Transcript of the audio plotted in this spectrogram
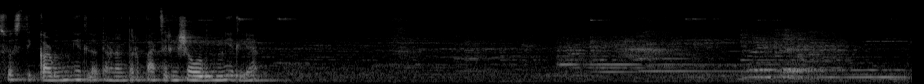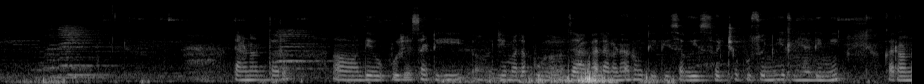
स्वस्तिक काढून घेतलं. त्यानंतर पाच रेषा ओढून घेतल्या. त्यानंतर देवपूजेसाठी जी मला पु जागा लागणार होती ती सगळी स्वच्छ पुसून घेतली आधी मी. कारण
